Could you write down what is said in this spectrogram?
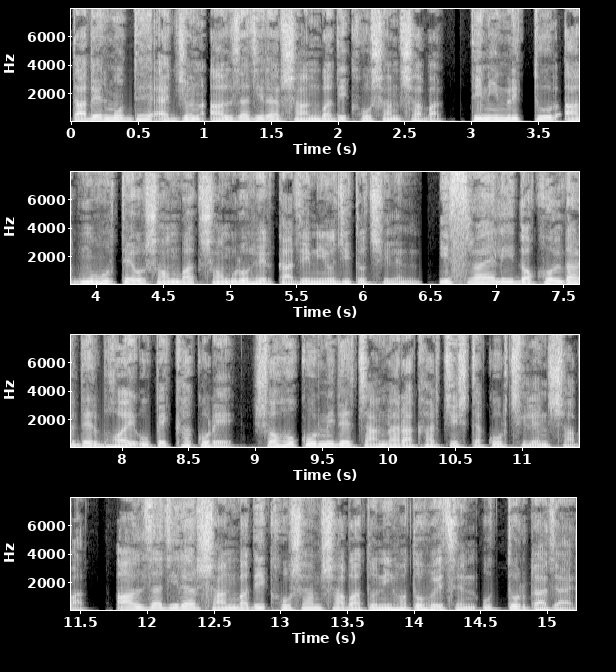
তাদের মধ্যে একজন আলজাজিরার সাংবাদিক হোসাম সাবাত। তিনি মৃত্যুর আগ মুহূর্তেও সংবাদ সংগ্রহের কাজে নিয়োজিত ছিলেন। ইসরায়েলি দখলদারদের ভয় উপেক্ষা করে সহকর্মীদের চাঙ্গা রাখার চেষ্টা করছিলেন সাবাত। আল জাজিরার সাংবাদিক হোসাম সাবাতও নিহত হয়েছেন উত্তর গাজায়।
